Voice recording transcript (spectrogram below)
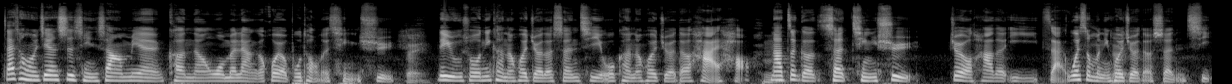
在同一件事情上面，可能我们两个会有不同的情绪。对，例如说，你可能会觉得生气，我可能会觉得还好。嗯，那这个生情绪。就有它的意义在。为什么你会觉得生气？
